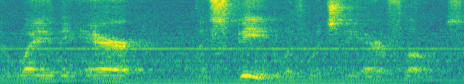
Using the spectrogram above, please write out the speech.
the way the air the speed with which the air flows.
